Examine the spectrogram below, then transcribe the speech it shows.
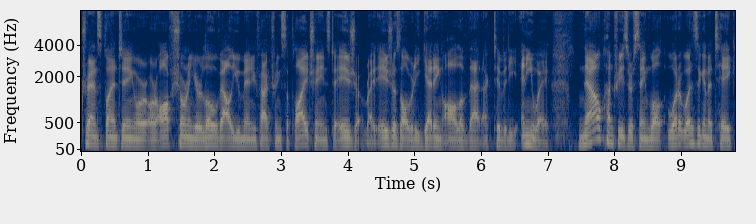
transplanting or, or offshoring your low value manufacturing supply chains to Asia, right? Asia is already getting all of that activity anyway. Now countries are saying, well, what, what is it going to take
